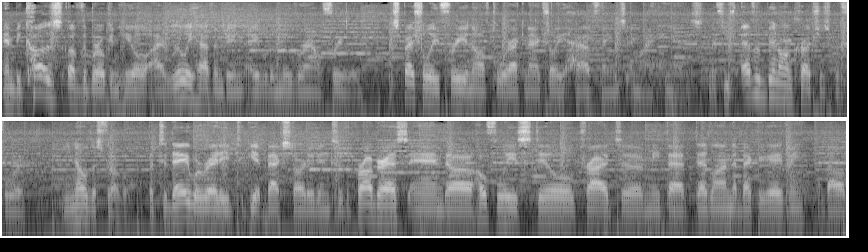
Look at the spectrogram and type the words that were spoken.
And because of the broken heel, I really haven't been able to move around freely especially free enough to where I can actually have things in my hands. If you've ever been on crutches before, you know the struggle. But today we're ready to get back started into the progress and uh, hopefully still try to meet that deadline that Bekah gave me about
